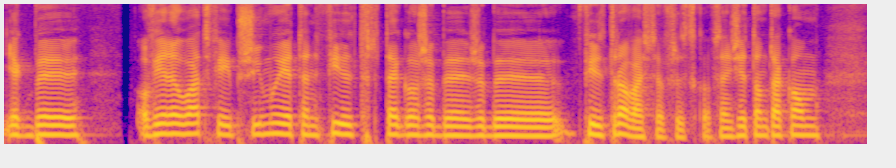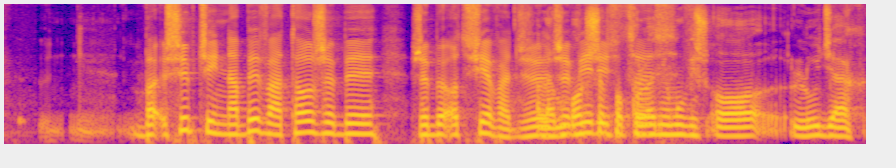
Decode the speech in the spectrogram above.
jakby o wiele łatwiej przyjmuje ten filtr tego, żeby, żeby filtrować to wszystko. W sensie tą taką szybciej nabywa to, żeby, żeby odsiewać, że, Ale że młodsze wiedzieć, pokolenie jest... mówisz o ludziach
